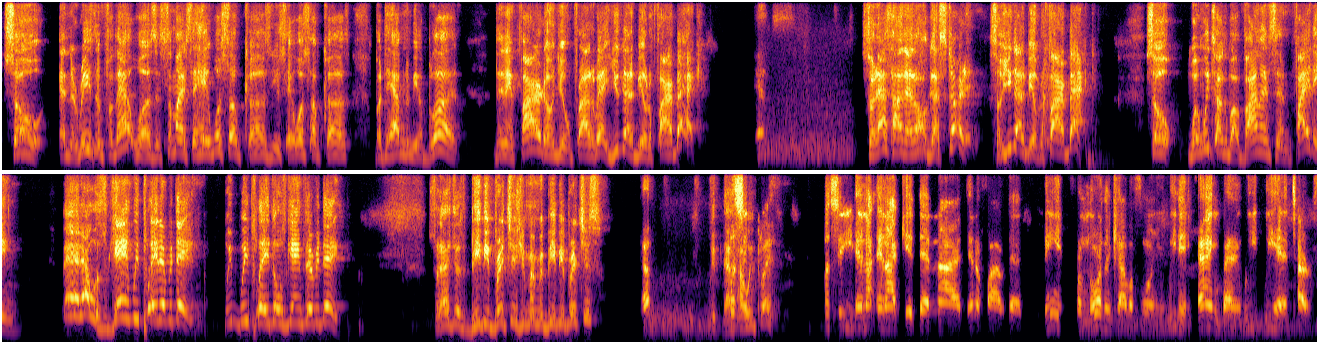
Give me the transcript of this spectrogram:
So, and the reason for that was if somebody say, "Hey, what's up, cuz?" you say, "What's up, cuz?" but they happen to be a blood, then they fired on you on Friday night. You got to be able to fire back. Yeah. So that's how that all got started. So you got to be able to fire back. So when we talk about violence and fighting, man, that was a game we played every day. We, we played those games every day. So that's just BB Britches. You remember BB Britches? Yep. That's Well, how we play. But see, and I and I get that, and I identify with that. Being from Northern California, we didn't gang bang. We we had turf.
